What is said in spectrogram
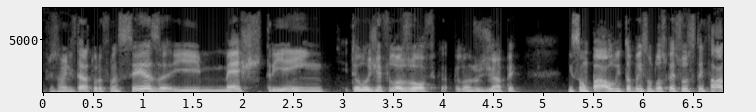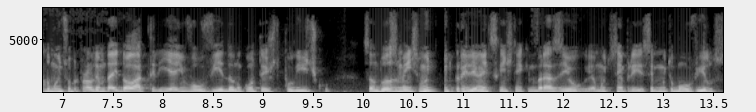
principalmente literatura francesa e mestre em teologia filosófica, pelo Andrew Jumper, em São Paulo. E também são duas pessoas que têm falado muito sobre o problema da idolatria envolvida no contexto político. São duas mentes muito, muito brilhantes que a gente tem aqui no Brasil, e é muito, sempre, sempre muito bom ouvi-los.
